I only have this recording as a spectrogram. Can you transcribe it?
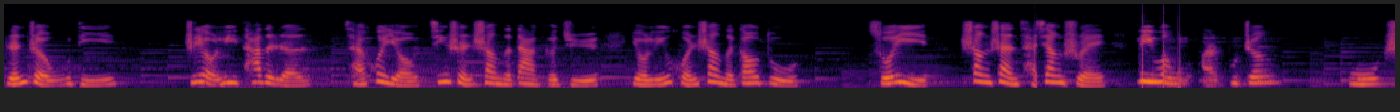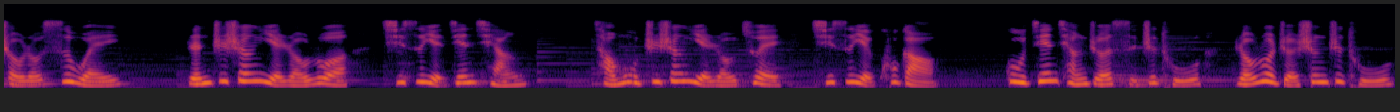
仁者无敌，只有利他的人，才会有精神上的大格局，有灵魂上的高度。所以，上善才像水，利万物而不争。五手柔思维，人之生也柔弱，其死也坚强；草木之生也柔脆，其死也枯槁。故坚强者死之徒，柔弱者生之徒。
